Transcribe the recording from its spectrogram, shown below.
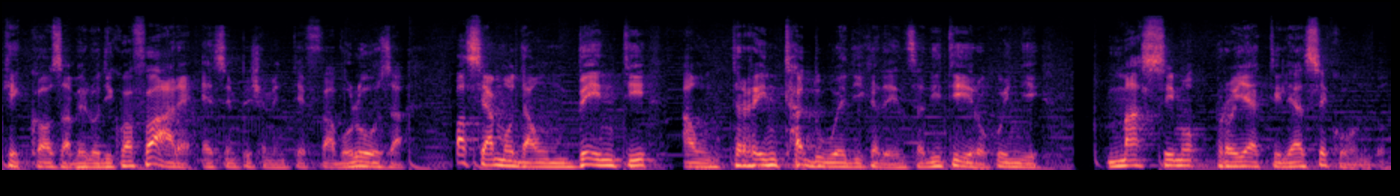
che cosa ve lo dico a fare? È semplicemente favolosa. Passiamo da un 20 a un 32 di cadenza di tiro, quindi massimo proiettili al secondo.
